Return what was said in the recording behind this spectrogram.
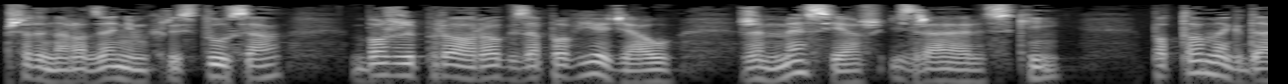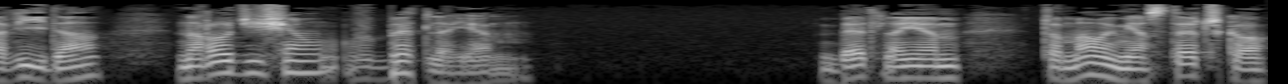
przed narodzeniem Chrystusa Boży prorok zapowiedział, że Mesjasz Izraelski, potomek Dawida, narodzi się w Betlejem. Betlejem to małe miasteczko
